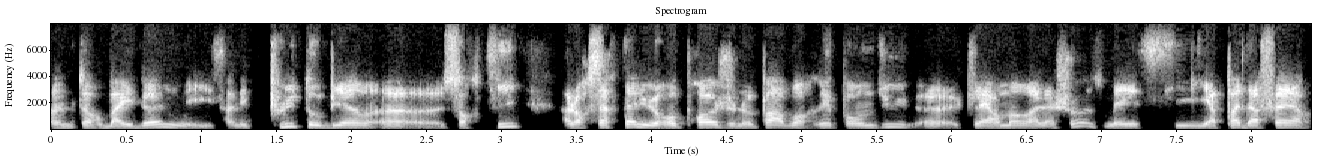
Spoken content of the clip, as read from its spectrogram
Hunter Biden, il s'en est plutôt bien euh, sorti. Alors certains lui reprochent de ne pas avoir répondu clairement à la chose, mais s'il n'y a pas d'affaire,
